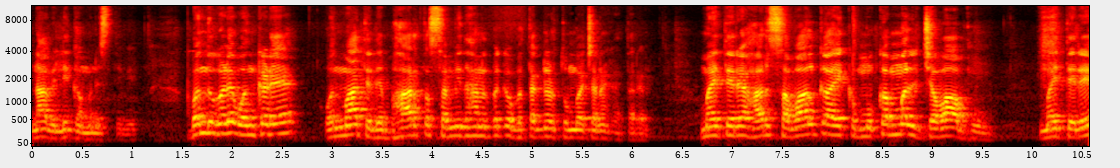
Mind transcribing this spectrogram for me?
ನಾವಿಲ್ಲಿ ಗಮನಿಸ್ತೀವಿ. ಬಂಧುಗಳೇ, ಒಂದು ಕಡೆ ಒಂದು ಮಾತಿದೆ, ಭಾರತ ಸಂವಿಧಾನದ ಬಗ್ಗೆ ಒಬ್ಬ ತಜ್ಞರು ತುಂಬ ಚೆನ್ನಾಗಿ ಹೇಳ್ತಾರೆ. ಮೈತೇರೆ ಹರ್ ಸವಾಲ್ ಕಾ ಏಕ್ ಮುಕಮ್ಮಲ್ ಜವಾಬ್ ಹೂಂ. मैं तेरे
